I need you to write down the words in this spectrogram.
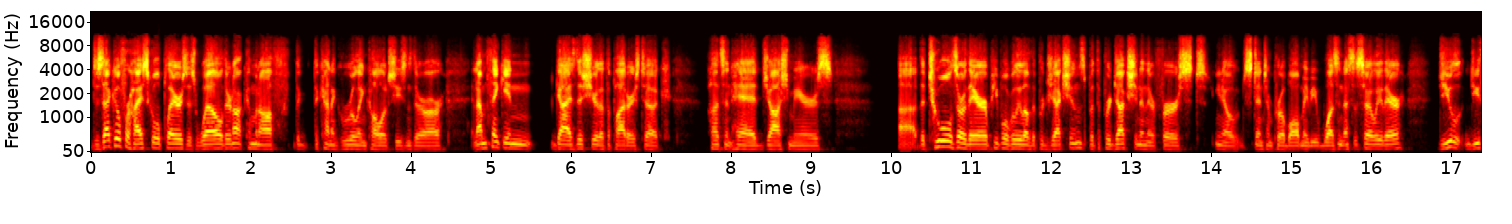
does that go for high school players as well? They're not coming off the, the kind of grueling college seasons there are. And I'm thinking guys this year that the Padres took, Hudson Head, Josh Mears. Uh, the tools are there. People really love the projections, but the production in their first, you know, stint in pro ball maybe wasn't necessarily there do you do you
